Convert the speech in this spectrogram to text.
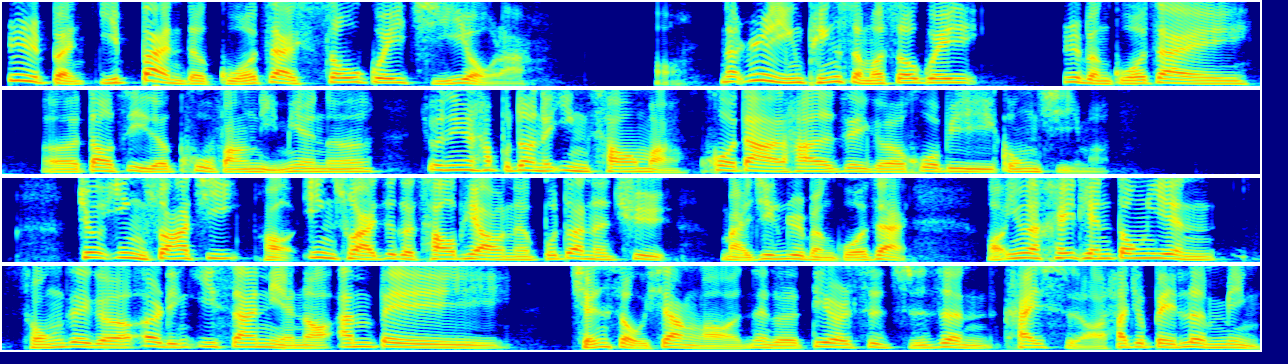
日本一半的国债收归己有了。哦，那日银凭什么收归日本国债？呃，到自己的库房里面呢？就是因为它不断的印钞嘛，扩大它的这个货币供给嘛，就印刷机好印出来这个钞票呢，不断的去买进日本国债。哦，因为黑田东彦。从这个二零一三年哦，安倍前首相啊，那个第二次执政开始啊，他就被任命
